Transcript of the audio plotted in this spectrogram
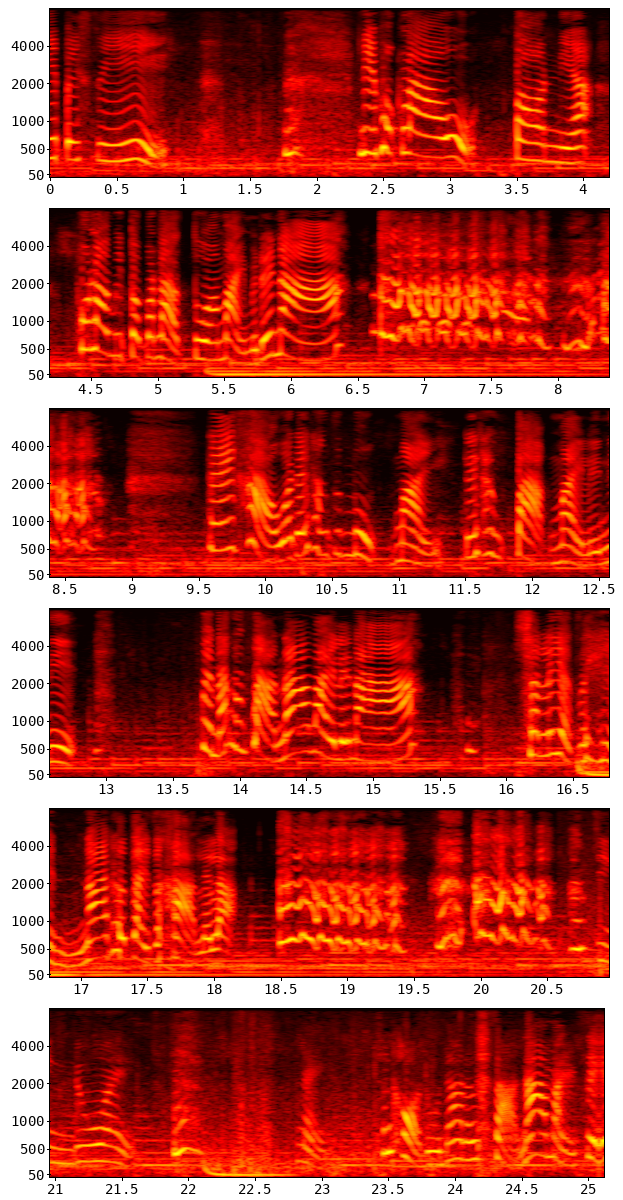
รีบไปสินี่พวกเรา ตอนเนี้ย พวกเรามีตัวประหลาดตัวใหม่มาด้วยนะ ได้ข่าวว่าได้ทั้งจมูกใหม่ ได้ทั้งปากใหม่เลยนี่ เป็นนักศึกษาหน้าใหม่เลยนะ ฉันเลยอยากจะเห็นหน้าเธอใจจะขาดเลยล่ะ จริงด้วย ไหน ฉันขอดูหน้านักศึกษาหน้าใหม่หน่อยสิ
